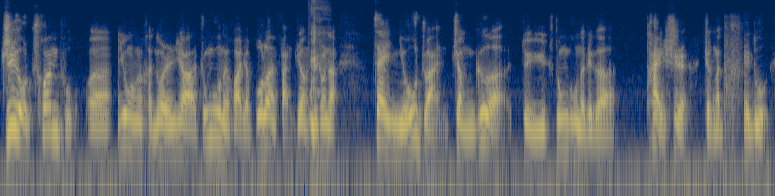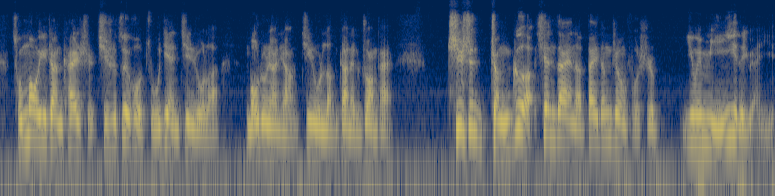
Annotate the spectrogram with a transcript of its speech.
只有川普，呃，用很多人叫中共的话叫拨乱反正，就说呢，在扭转整个对于中共的这个态势、整个态度，从贸易战开始，其实最后逐渐进入了某种意义上讲进入冷战的一个状态。其实整个现在呢，拜登政府是因为民意的原因，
